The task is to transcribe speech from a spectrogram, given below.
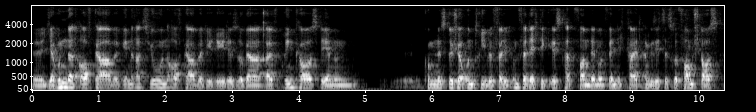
äh, Jahrhundertaufgabe, Generationenaufgabe die Rede, sogar Ralf Brinkhaus, der nun kommunistischer Untriebe völlig unverdächtig ist, hat von der Notwendigkeit angesichts des Reformstaus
